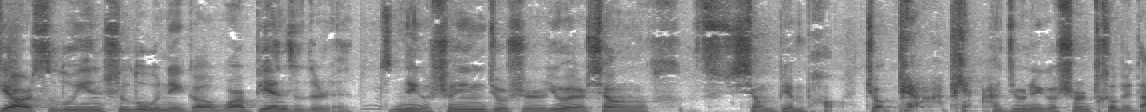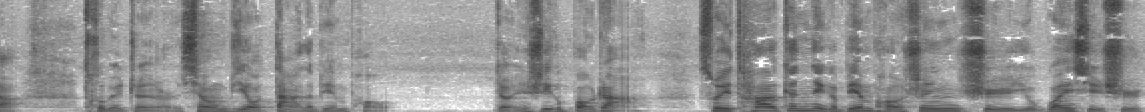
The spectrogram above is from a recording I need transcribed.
第二次录音是录那个玩鞭子的人，那个声音就是有点像像鞭炮，叫啪啪，就是那个声特别大，特别震耳，像比较大的鞭炮，等于是一个爆炸。所以它跟那个鞭炮声音是有关系，是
